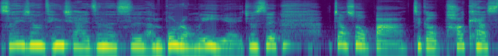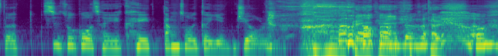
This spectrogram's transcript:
所以这样听起来真的是很不容易耶。就是教授把这个 podcast 的制作过程也可以当做一个研究了，可 以可以，对不对？我们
